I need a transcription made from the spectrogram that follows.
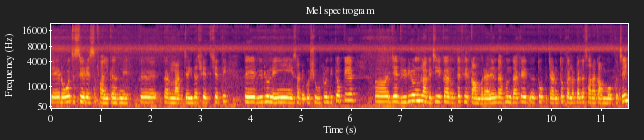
ਤੇ ਰੋਜ਼ ਸਵੇਰੇ ਸਫ਼ਾਈ ਕਰਨੇ, ਕਿ ਕਰਨ ਲੱਗ ਜਾਈਦਾ ਛੇਤੀ ਛੇਤੀ ਤੇ ਵੀਡੀਓ ਨਹੀਂ ਸਾਡੇ ਕੋਲ ਸ਼ੂਟ ਹੁੰਦੀ ਕਿਉਂਕਿ ਜੇ ਵੀਡੀਓ ਨੂੰ ਲੱਗ ਜਾਈਏ ਕਰਨ ਤੇ ਫਿਰ ਕੰਮ ਰਹਿ ਜਾਂਦਾ, ਹੁੰਦਾ ਕਿ ਧੁੱਪ ਚੜਨ ਤੋਂ ਪਹਿਲਾਂ ਪਹਿਲਾਂ ਸਾਰਾ ਕੰਮ ਮੁੱਕ ਜੇ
